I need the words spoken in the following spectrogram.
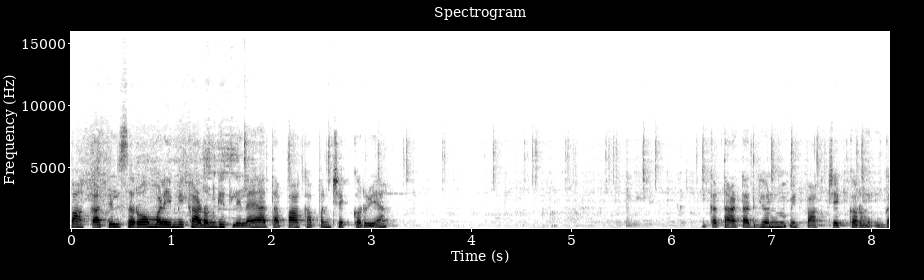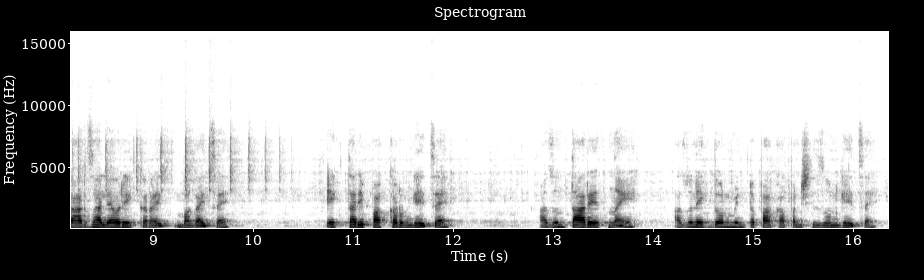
पाकातील सर्व मळी मी काढून घेतलेला आहे. आता पाक आपण चेक करूया. एका ताटात घेऊन मी पाक चेक करून गार झाल्यावर एक कराय बघायचं आहे एक तारी पाक करून घ्यायचा आहे अजून तार येत नाही. अजून एक दोन मिनटं पाक आपण शिजवून घ्यायचा आहे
